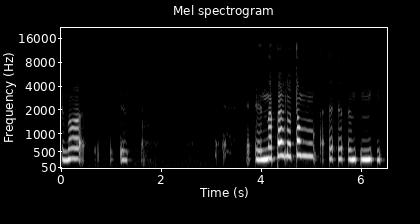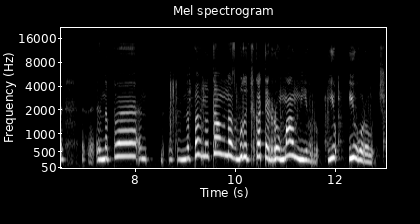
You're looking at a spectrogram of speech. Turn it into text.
На... е, е, Напевно, там. е, е, е, е, напе- е, Напевно, там нас буде чекати Роман Ігор... Ігорович.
